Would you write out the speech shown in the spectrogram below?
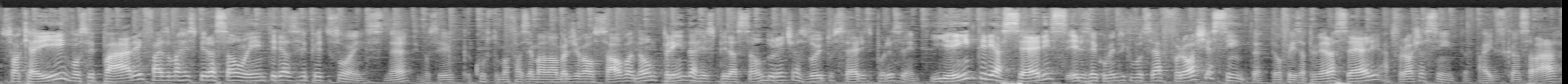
só que aí você para e faz uma respiração entre as repetições, né? Se você costuma fazer manobra de valsalva, não prenda a respiração durante as oito séries, por exemplo. E entre as séries, eles recomendam que você afroche a cinta. Então fez a primeira série, afrocha a cinta. Aí descansa lá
